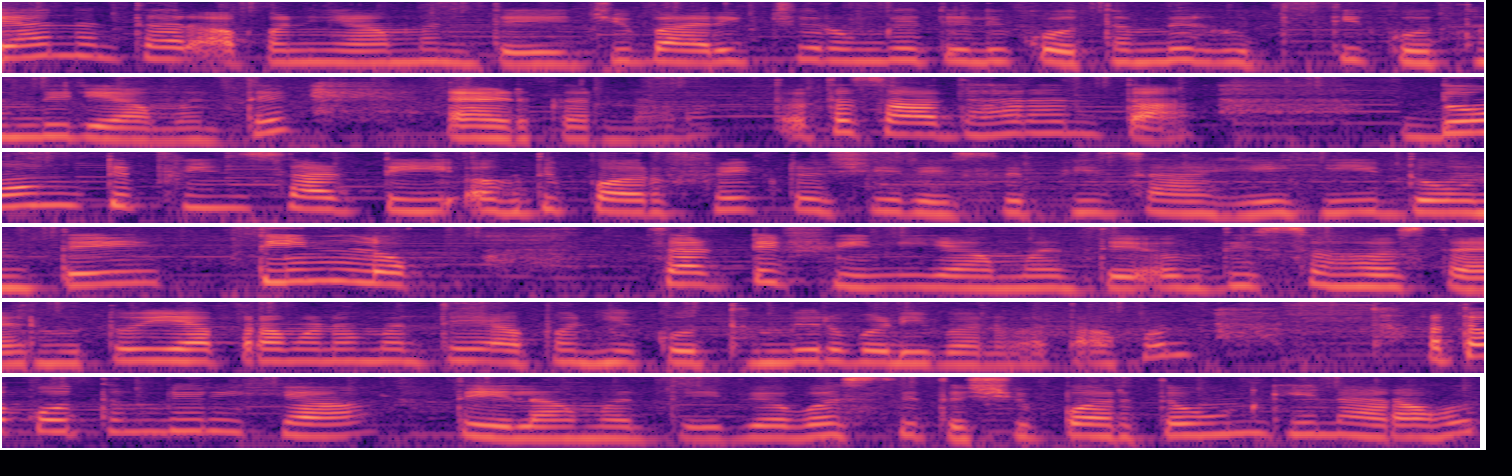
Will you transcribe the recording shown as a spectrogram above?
त्यानंतर आपण यामध्ये जी बारीक चिरून घेतलेली कोथिंबीर होती ती कोथिंबीर यामध्ये ॲड करणार आहोत. आता साधारणतः दोन टिफिनसाठी अगदी परफेक्ट अशी रेसिपीज आहे ही. दोन ते तीन लोकचा टिफिन यामध्ये अगदी सहज तयार होतो. या प्रमाणामध्ये आपण ही कोथिंबीर वडी बनवत आहोत. आता कोथिंबीर ह्या तेलामध्ये व्यवस्थित अशी परतवून घेणार आहोत.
